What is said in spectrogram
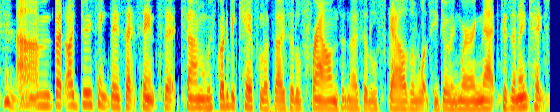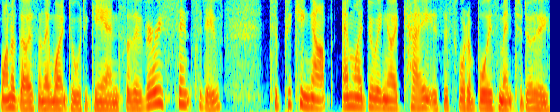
um, but I do think there's that sense that um, we've got to be careful of those little frowns and those little scowls and what's he doing wearing that because it only takes one of those and they won't do it again. So they're very sensitive to picking up, am I doing okay? Is this what a boy's meant to do?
